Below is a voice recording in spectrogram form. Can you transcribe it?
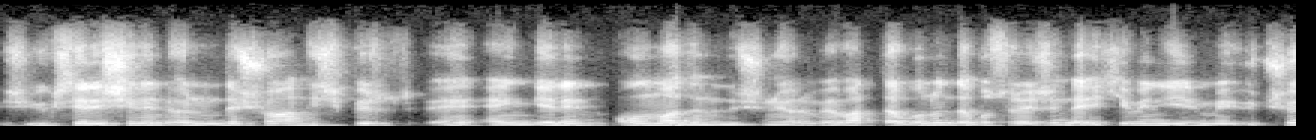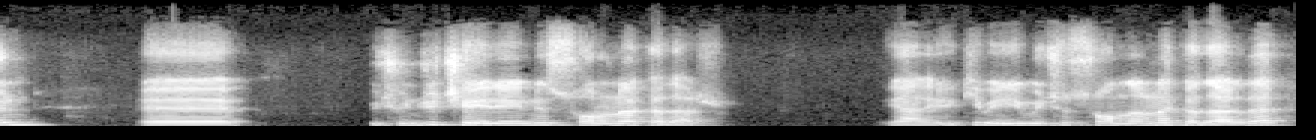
yükselişinin önünde şu an hiçbir e, engelin olmadığını düşünüyorum ve hatta bunun da bu sürecin de 2023'ün e, 3. çeyreğinin sonuna kadar yani 2023'ün sonlarına kadar da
